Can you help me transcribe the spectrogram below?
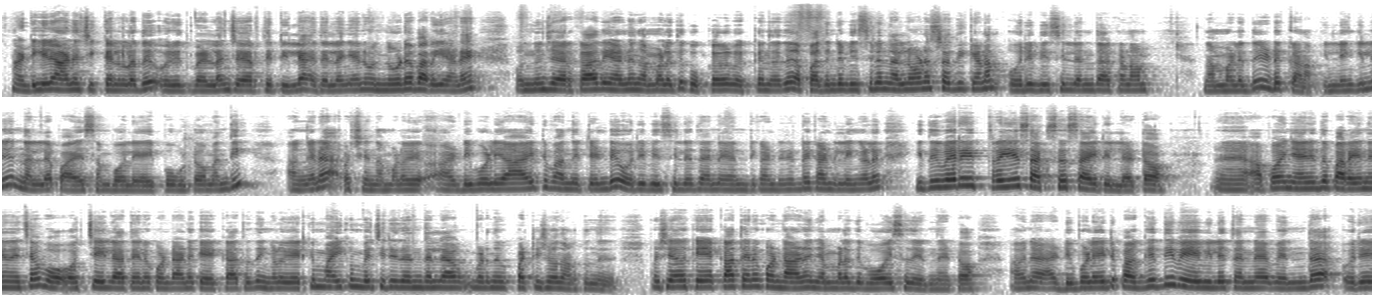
അടിയിലാണ് ചിക്കൻ ഉള്ളത്. ഒരു വെള്ളം ചേർത്തിട്ടില്ല. ഇതെല്ലാം ഞാൻ ഒന്നുകൂടെ പറയുകയാണേ ഒന്നും ചേർക്കാതെയാണ് നമ്മളിത് കുക്കർ വെക്കുന്നത്. അപ്പോൾ അതിന്റെ വിസിൽ നല്ലോണം ശ്രദ്ധിക്കണം. ഒരു വിസിൽ എന്താക്കണം? നമ്മളിത് എടുക്കണം. ഇല്ലെങ്കിൽ നല്ല പായസം പോലെ ആയി വിട്ടോ മന്തി. അങ്ങനെ പക്ഷേ നമ്മൾ അടിപൊളിയായിട്ട് വന്നിട്ടുണ്ട്. ഒരു വിസിൽ തന്നെ കണ്ടിട്ടുണ്ട്. കണ്ടില്ല നിങ്ങൾ? ഇതുവരെ ഇത്രയും സക്സസ് ആയിട്ടില്ല കേട്ടോ. അപ്പോൾ ഞാനിത് പറയുന്നതെന്ന് വെച്ചാൽ ഒച്ചയില്ലാത്തതിനെ കൊണ്ടാണ് കേൾക്കാത്തത്. നിങ്ങൾ വിചാരിക്കും മൈക്കും വെച്ചിട്ട് ഇതെന്തെല്ലാം ഇവിടുന്ന് പട്ടി ഷോ നടത്തുന്നത്. പക്ഷേ അത് കേൾക്കാത്തതിനെ കൊണ്ടാണ് നമ്മളത് വോയിസ് തരുന്നത് കേട്ടോ. അവന് അടിപൊളിയായിട്ട് പകുതി വേവിൽ തന്നെ വെന്ത ഒരു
